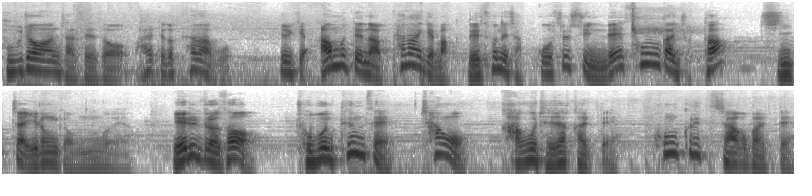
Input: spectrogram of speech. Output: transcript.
구부정한 자세에서 할 때도 편하고 이렇게 아무 때나 편하게 막 내 손에 잡고 쓸 수 있는데 성능까지 좋다? 진짜 이런 게 없는 거예요. 예를 들어서 좁은 틈새, 창호, 가구 제작할 때, 콘크리트 작업할 때,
